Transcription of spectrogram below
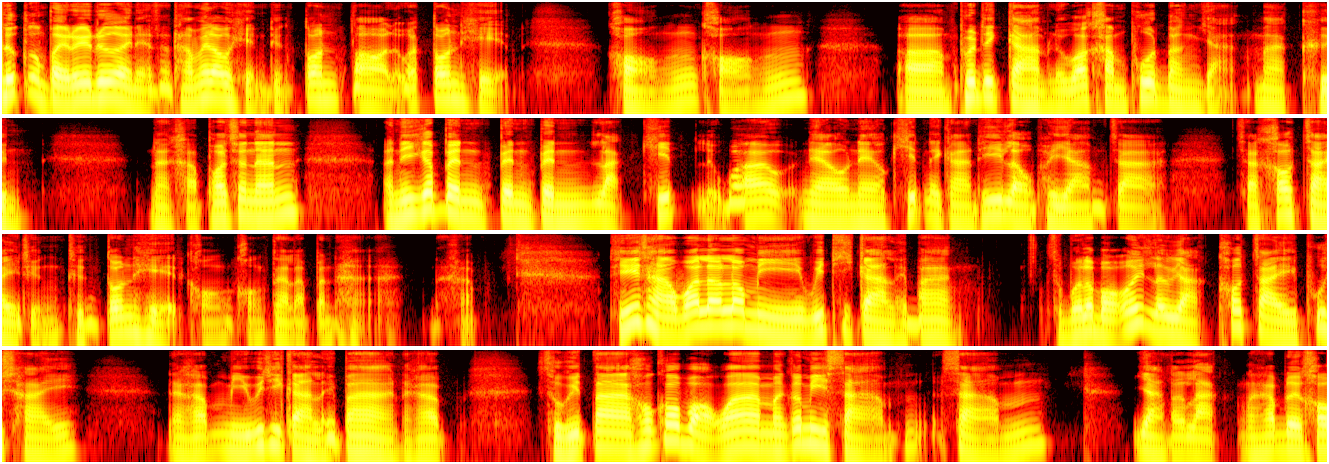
ลึกลงไปเรื่อยๆเนี่ยจะทำให้เราเห็นถึงต้นตอหรือว่าต้นเหตุของของอพฤติกรรมหรือว่าคำพูดบางอย่างมากขึ้นนะครับเพราะฉะนั้นอันนี้ก็เป็นเป็นเป็นหลักคิดหรือว่าแนวแนวคิดในการที่เราพยายามจะ จะเข้าใจถึงถึงต้นเหตุของของแต่ละปัญหานะครับ ทีนี้ถามว่าแล้วเรามีวิธีการอะไรบ้าง สมมติเราบอกเอ้ยเราอยากเข้าใจผู้ใช้นะครับมีวิธีการอะไรบ้างนะครับ สุวิตาเขาก็บอกว่ามันก็มีสามสามอย่างหลักๆนะครับ โดยเขา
